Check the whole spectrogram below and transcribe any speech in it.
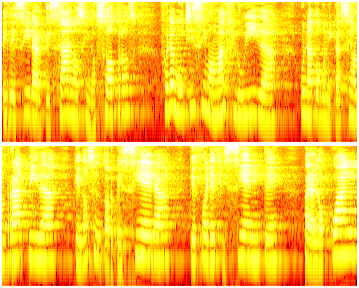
es decir, artesanos y nosotros, fuera muchísimo más fluida, una comunicación rápida, que no se entorpeciera, que fuera eficiente, para lo cual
